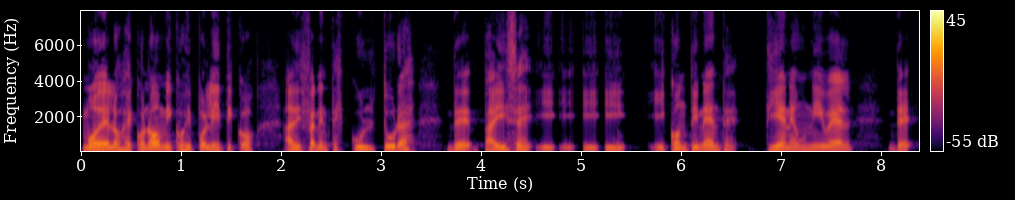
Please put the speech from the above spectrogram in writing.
modelos económicos y políticos, a diferentes culturas de países y continentes, tiene un nivel de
